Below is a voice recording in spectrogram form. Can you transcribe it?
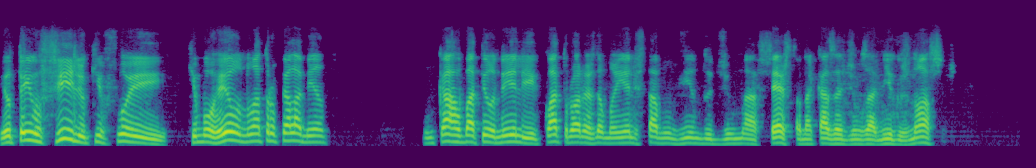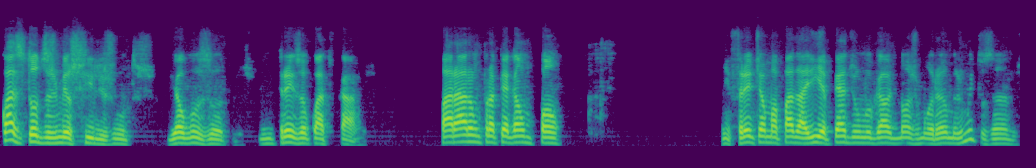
Eu tenho um filho que foi que morreu num atropelamento. Um carro bateu nele quatro horas da manhã. Eles estavam vindo de uma festa na casa de uns amigos nossos. Quase todos os meus filhos juntos e alguns outros, em três ou quatro carros. Pararam para pegar um pão em frente a uma padaria, perto de um lugar onde nós moramos muitos anos,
